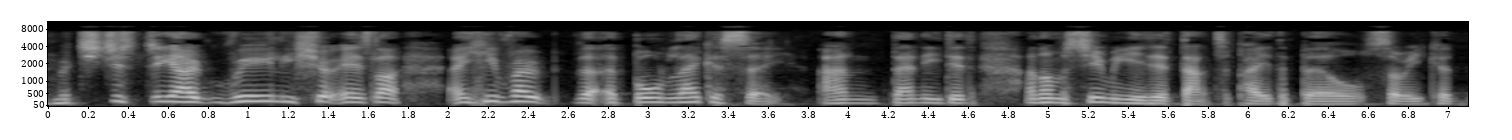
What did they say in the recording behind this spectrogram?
which just you know really should is like he wrote the uh, Bourne Legacy and then he did, and I'm assuming he did that to pay the bill so he could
